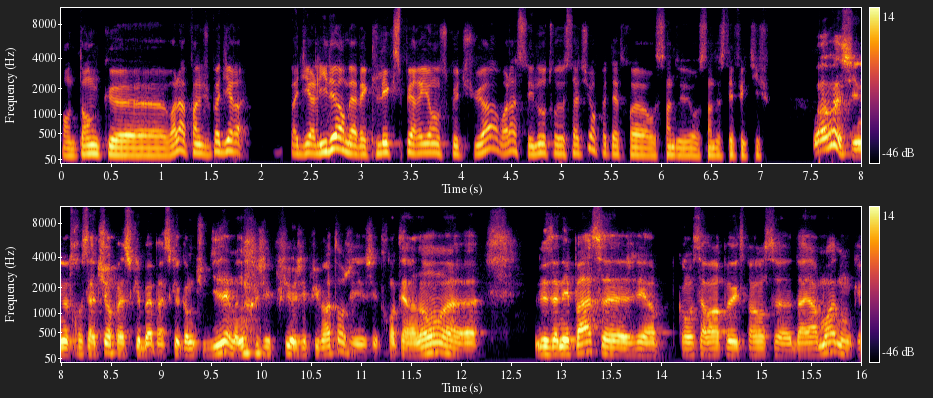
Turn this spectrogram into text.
en tant que voilà, enfin, je ne vais pas dire, pas dire leader, mais avec l'expérience que tu as, voilà, c'est une autre stature peut-être euh, au au sein de cet effectif. Ouais, ouais, c'est une autre ossature parce que, bah, parce que, comme tu disais, maintenant j'ai plus, j'ai plus 20 ans, j'ai, j'ai 31 ans. Euh, les années passent, euh, j'ai commencé à avoir un peu d'expérience euh, derrière moi. Donc,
